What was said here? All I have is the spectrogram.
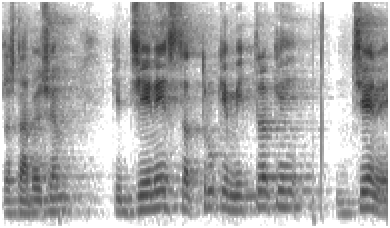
પ્રશ્ન આપ્યો છે કે જેને શત્રુ કે મિત્ર કે જેને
